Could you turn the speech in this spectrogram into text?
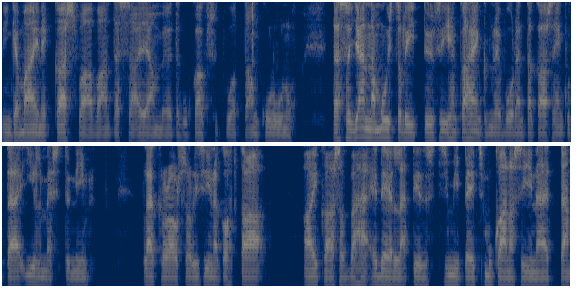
minkä maine kasvaa vaan tässä ajan myötä, kun 20 vuotta on kulunut. Tässä jännä muisto liittyy siihen 20 vuoden takaisin, kun tämä ilmestyi, niin Black Rose oli siinä kohtaa aikaansa vähän edellä. Tietysti Jimmy Page mukana siinä, että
